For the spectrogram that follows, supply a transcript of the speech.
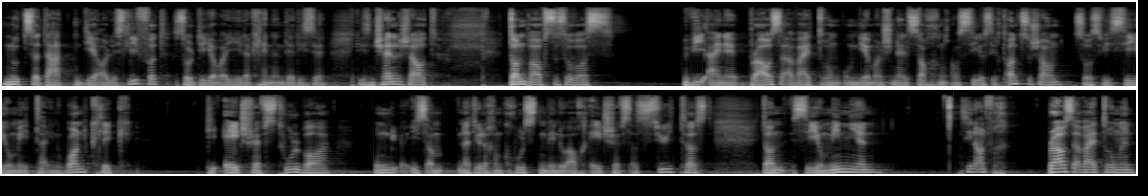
Nutzerdaten dir alles liefert. Sollte ja aber jeder kennen, der diese, diesen Channel schaut. Dann brauchst du sowas wie eine Browser-Erweiterung, um dir mal schnell Sachen aus SEO-Sicht anzuschauen. Sowas wie SEO Meta in One-Click, die Ahrefs Toolbar, ist am, natürlich am coolsten, wenn du auch Ahrefs als Suite hast. Dann SEO Minion. Sind einfach Browser-Erweiterungen,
